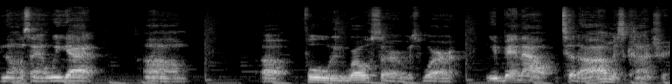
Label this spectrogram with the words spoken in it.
You know what I'm saying? We got um, uh, food and growth service where we've been out to the Amish country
